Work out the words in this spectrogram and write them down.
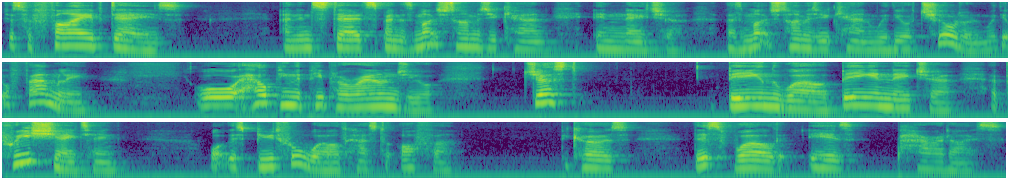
just for five days and instead spend as much time as you can in nature, as much time as you can with your children, with your family, or helping the people around you, just being in the world, being in nature, appreciating what this beautiful world has to offer. Because this world is paradise.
